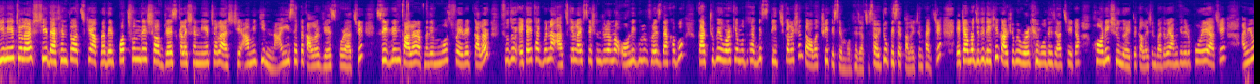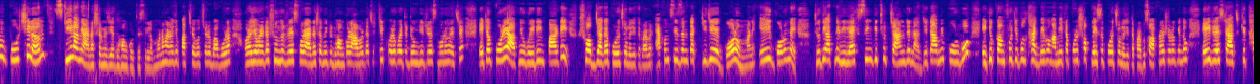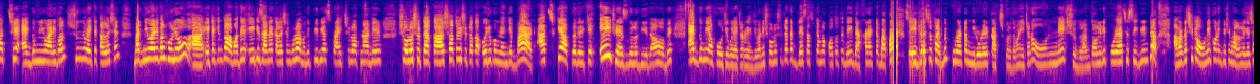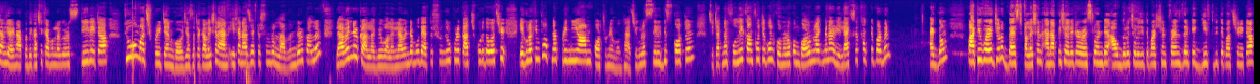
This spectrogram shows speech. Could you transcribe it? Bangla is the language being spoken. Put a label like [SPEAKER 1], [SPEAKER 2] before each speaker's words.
[SPEAKER 1] কি নিয়ে চলে আসছি। দেখেন তো আজকে আপনাদের পছন্দের সব ড্রেস কালেকশন নিয়ে চলে আসছি। আমি কি নাইস একটা কালার ড্রেস পরে আছি। সি গ্রিন কালার আপনাদের মোস্ট ফেভারিট কালার শুধু এটাই থাকবে না, আজকে লাইভ সেশন জুড়ে আমরা অনেকগুলো ড্রেস দেখাবো। কারচুপি ওয়ার্কের মধ্যে থাকবে স্টিচ কালেকশন তাও আবার থ্রি পিসের মধ্যে যাচ্ছে। সরি টু পিসের কালেকশন থাকছে। এটা আমরা যদি দেখি কারচুপি ওয়ার্কের মধ্যে যাচ্ছে, এটা অনেক সুন্দর একটা কালেকশন বাই আমি কিন্তু এটা পরে আছি। আমি যখন পড়ছিলাম স্টিল আমি আয়নার সামনে যেয়ে ঢং করতেছিলাম। মনে হয় না যে পাঁচ ছয় বছরের বাবুরা ওরা যেমন একটা সুন্দর ড্রেস পরে আয়নার সামনে একটু ঢং করে, আমার কাছে ঠিক ওরকম একটা ডুঙ্গি ড্রেস মনে হয়েছে। এটা পরে আপনি ওয়েডিং পার্টি সব জায়গায় পরে চলে যেতে পারবেন। এখন সিজনটা কি যে গরম মানে এই গরমে যদি আপনি রিল্যাক্সিং কিছু চান যে না, যেটা আমি পরবো, একটু কমফোর্টেবল থাকবে এবং আমি এটা পরে সব প্লেসে পরে চলে যেতে পারব। সো আপনার জন্য কিন্তু এই ড্রেসটা আজকে থাকছে একদম নিউ অ্যারিভাল সুন্দর একটা কালেকশন বাট নিউ অ্যারিভাল হলেও এটা কিন্তু আমাদের, এই ডিজাইনের কালেকশনগুলো আমাদের প্রিভিয়াস প্রাইস ছিল আপনাদের ষোলোশো টাকা, সতেরোশো টাকা ওইরকম রেঞ্জে বাট আজকে আপনাদেরকে এই ড্রেসগুলো দিয়ে দেওয়া হবে একদমই অ্যাফোর্ডেবল একটা রেঞ্জে মানে ষোলোশো টাকার ড্রেস আজকে আমরা কততে দেই দেখার একটা ব্যাপার। তো এই ড্রেসটা থাকবে পুরাটা মিররের কাজ করে দেয় মানে এটা না অনেক সুন্দর। আমি তো অলরেডি পরে আছি সি গ্রিনটা আমার কাছে এটা অনেক অনেক বেশি ভালো লেগেছে। আমি জানি না আপনাদের কাছে কেমন লাগবে স্টিল এটা too much pretty and gorgeous একটা কালেকশন অ্যান্ড এখানে আছে একটা সুন্দর ল্যাভেন্ডার কালার ল্যাভেন্ডার কালার লাগবে বলেন? ল্যাভেন্ডার মধ্যে এত সুন্দর করে কাজ করে দেওয়া আছে। এগুলো কিন্তু আপনার প্রিমিয়াম কটনের মধ্যে আছে। এগুলো সিলভিস কটন যেটা আপনার ফুললি কমফোর্টেবল কোনো রকম গরম লাগবে না রিল্যাক্সে থাকতে পারবেন। একদম পার্টি ওয়ারের জন্য বেস্ট কালেকশন এন্ড আপনি চাইলে এটা রেস্টুরেন্টে আউটডোরে চলে যেতে পারছেন। ফ্রেন্ডসদেরকে গিফট দিতে পারছেন। এটা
